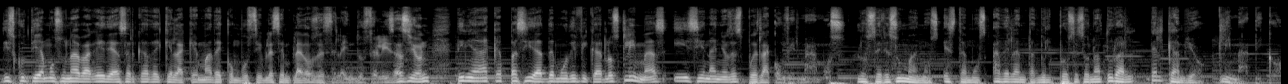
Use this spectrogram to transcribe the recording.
discutíamos una vaga idea acerca de que la quema de combustibles empleados desde la industrialización tenía la capacidad de modificar los climas y 100 años después la confirmamos. Los seres humanos estamos adelantando el proceso natural del cambio climático.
